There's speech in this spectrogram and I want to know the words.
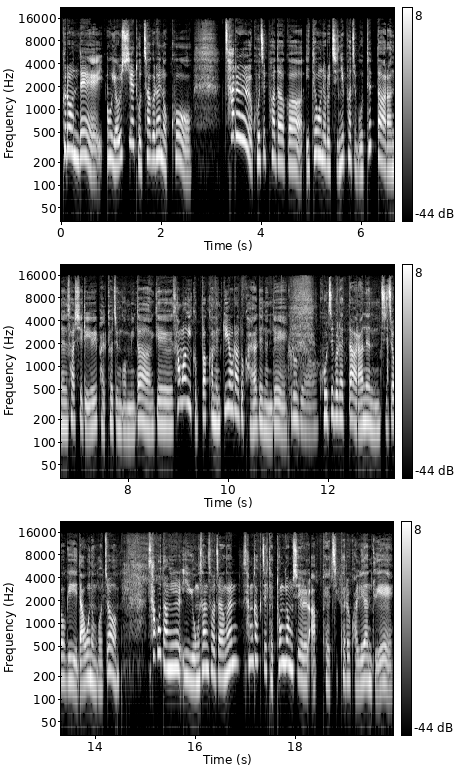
그런데 10시에 어, 도착을 해 놓고 차를 고집하다가 이태원으로 진입하지 못했다라는 사실이 밝혀진 겁니다. 이게 상황이 급박하면 뛰어라도 가야 되는데 그러게요. 고집을 했다라는 지적이 나오는 거죠. 사고 당일 이 용산서장은 삼각지 대통령실 앞에 집회를 관리한 뒤에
